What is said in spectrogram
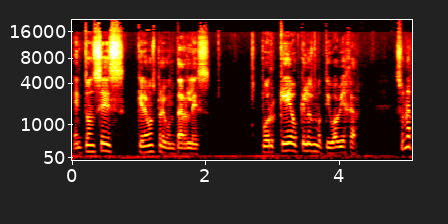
Entonces, queremos preguntarles, ¿por qué o qué los motivó a viajar? Es una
